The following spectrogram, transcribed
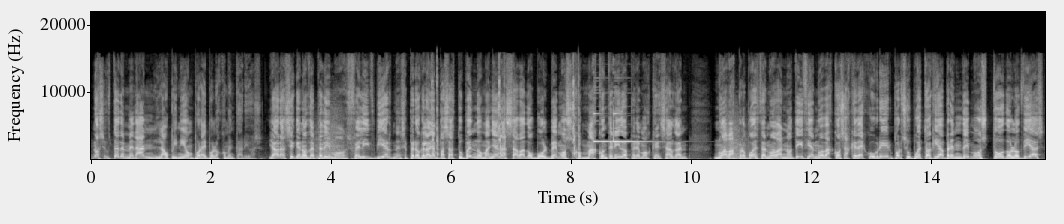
No sé, ustedes me dan la opinión por ahí por los comentarios. Y ahora sí que nos despedimos. Feliz viernes. Espero que lo hayan pasado estupendo. Mañana sábado volvemos con más contenido. Esperemos que salgan nuevas propuestas, nuevas noticias, nuevas cosas que descubrir. Por supuesto, aquí aprendemos todos los días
